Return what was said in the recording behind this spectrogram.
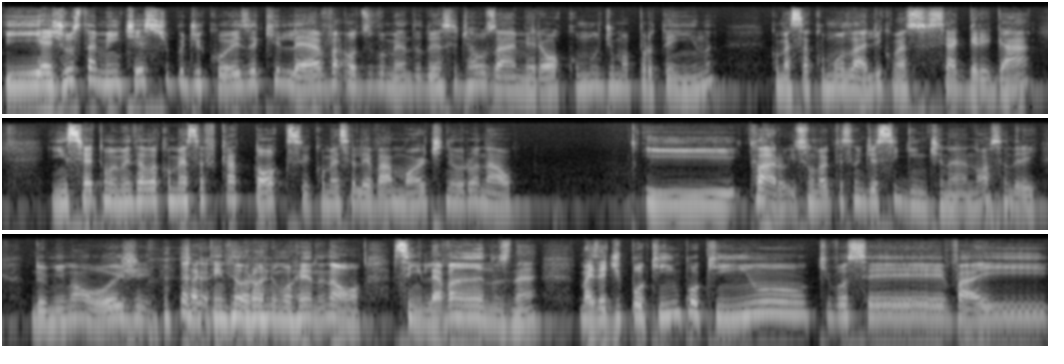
E é justamente esse tipo de coisa que leva ao desenvolvimento da doença de Alzheimer. É o acúmulo de uma proteína, começa a acumular ali, começa a se agregar, e em certo momento ela começa a ficar tóxica, começa a levar à morte neuronal. E, claro, isso não vai acontecer no dia seguinte, né? Nossa, Andrei, dormi mal hoje, será que tem neurônio morrendo? Não, sim, leva anos, né? Mas é de pouquinho em pouquinho que você vai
